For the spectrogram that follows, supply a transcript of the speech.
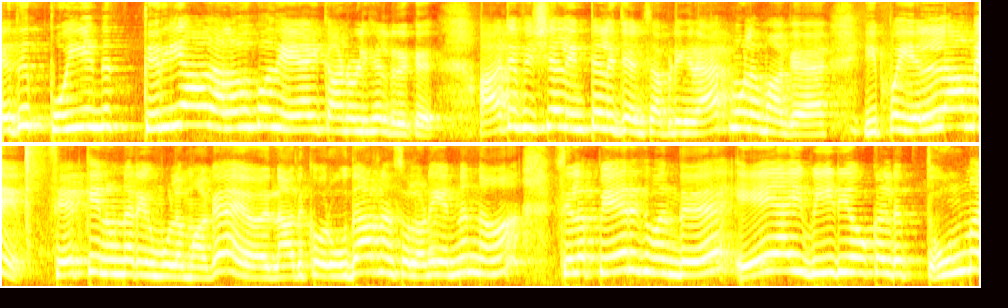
எது பொய்ன்னு தெரியாத அளவுக்கு வந்து ஏஐ காணொலிகள் இருக்கு. ஆர்டிஃபிஷியல் இன்டெலிஜென்ஸ் அப்படிங்கிற ஆப் மூலமாக இப்போ எல்லாமே செயற்கை நுண்ணறிவு மூலமாக நான் அதுக்கு ஒரு உதாரணம் சொல்லணும். என்னன்னா சில பேருக்கு வந்து ஏஐ வீடியோக்கள் உண்மை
